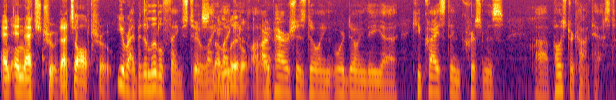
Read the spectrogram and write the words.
and and that's true. That's all true. You're right, but the little things too, It's like like little our parish is doing. We're doing the uh, Keep Christ in Christmas uh, poster contest,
